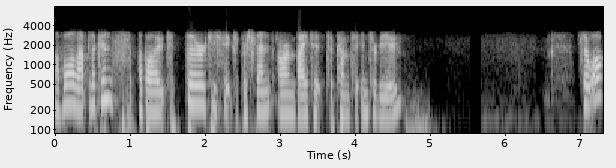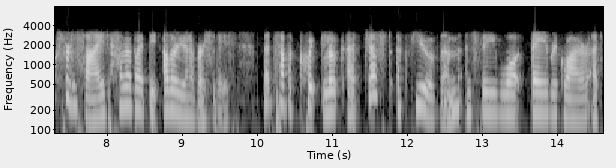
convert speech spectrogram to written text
Of all applicants, about 36% are invited to come to interview. So Oxford aside, how about the other universities? Let's have a quick look at just a few of them and see what they require at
